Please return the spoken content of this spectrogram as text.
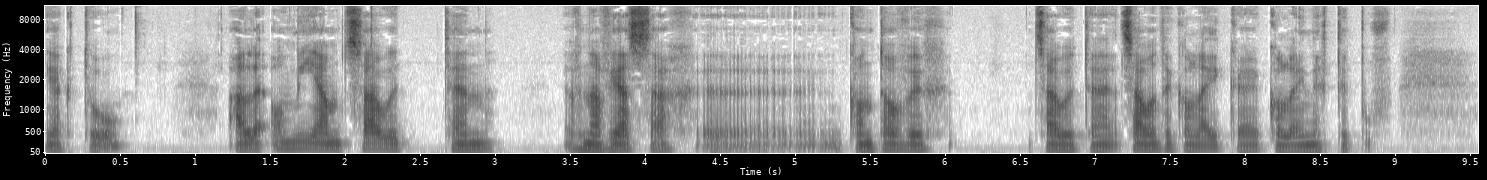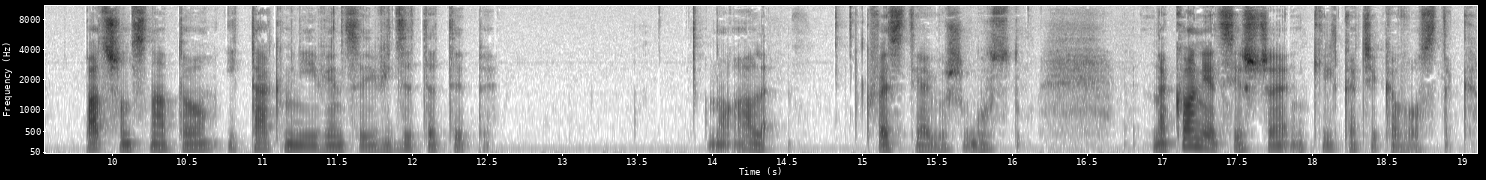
jak tu, ale omijam cały ten w nawiasach e, kątowych cały te, całą tę kolejkę kolejnych typów. Patrząc na to, i tak mniej więcej widzę te typy. No ale kwestia już gustu. Na koniec jeszcze kilka ciekawostek.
